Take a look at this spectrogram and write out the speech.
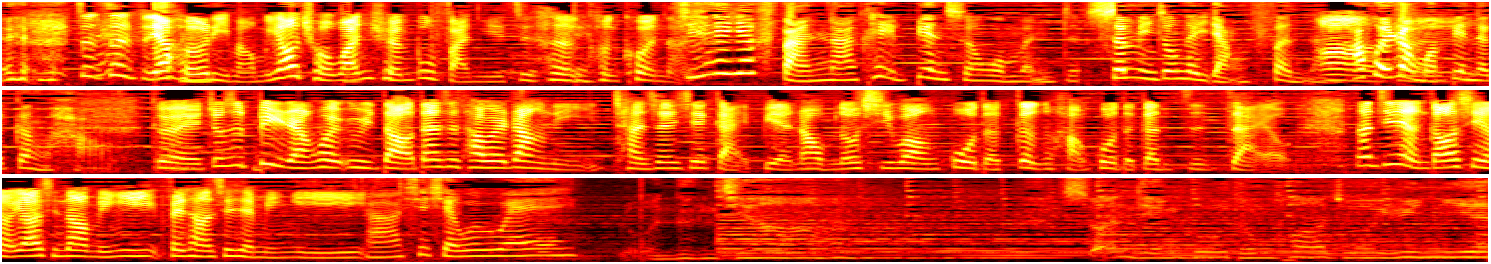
这这比较合理嘛。我们要求完全不烦也是很很困难其。实那些烦呐、可以变成我们的生命中的养分啊，啊它会让我们变得更好。对，就是必然会遇到，但是它会让你产生一些改变，然后我们都希望过得更好，过得更自在哦。那今天很高兴有邀请到明仪，非常谢谢明仪。好，谢谢微微。若能将酸甜苦痛化作云烟，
